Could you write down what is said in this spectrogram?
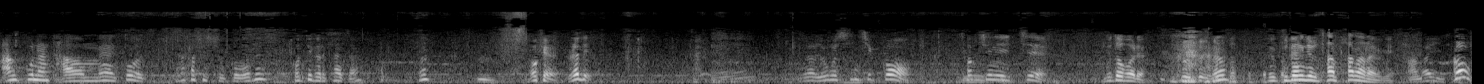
안고 난 다음에 또 한카트 줄 거거든? 그때 그렇게 하자. 어? 음. 오케이, 레디. 야, 요거 신 찍고 석진이 있지? 묻어버려. 어? 여기 구덩이 좀 타, 파놔라, 여기. 고!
